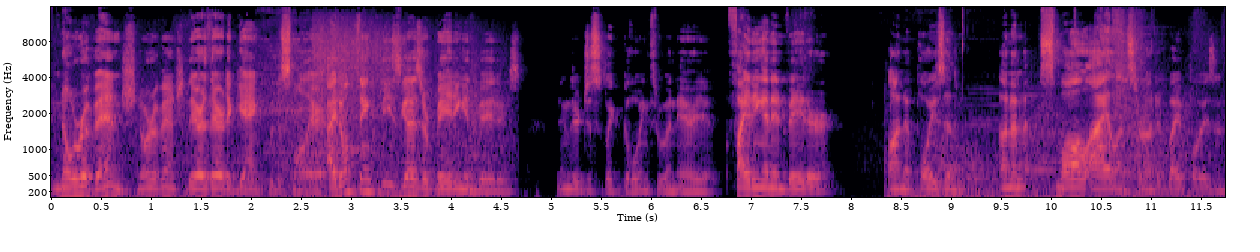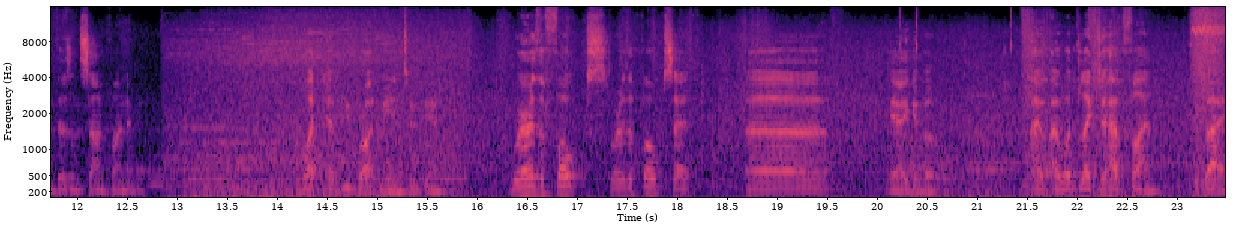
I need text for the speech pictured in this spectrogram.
No revenge, no revenge. They're there to gank with a small area. I don't think these guys are baiting invaders. I think they're just like going through an area. Fighting an invader on a poison, on a small island surrounded by poison doesn't sound fun to me. What have you brought me into, game? Where are the folks? Where are the folks at? Uh, yeah, I give up. I, I would like to have fun. Goodbye.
